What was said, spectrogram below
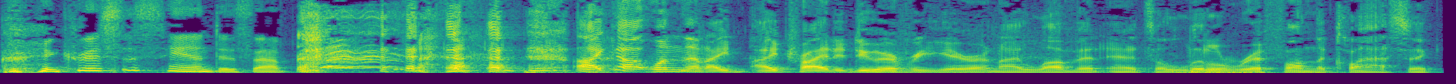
Chris's hand is up. I got one that I, I try to do every year, and I love it. And it's a little riff on the classic.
